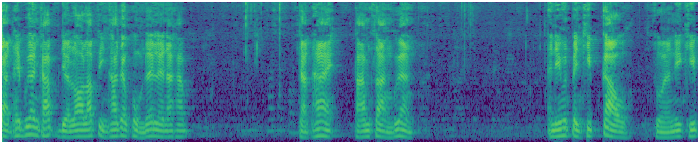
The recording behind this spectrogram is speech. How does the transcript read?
จัดให้เพื่อนครับ เดี๋ยวรอรับสินค้าจากผมได้เลยนะครับ จัดให้ตามสั่งเพื่อน อันนี้มันเป็นคลิปเก่า ส่วนอันนี้คลิป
